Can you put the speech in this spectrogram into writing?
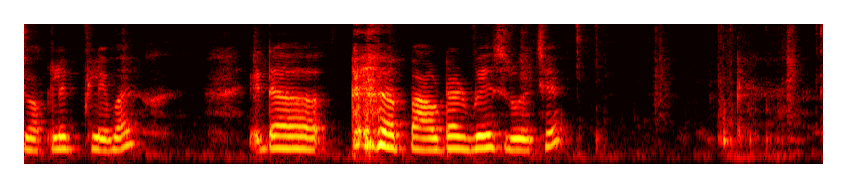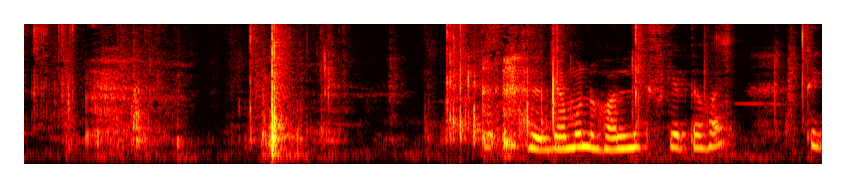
চকলেট ফ্লেভার এটা পাউডার বেস রয়েছে। যেমন হরলিক্স খেতে হয়, ঠিক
